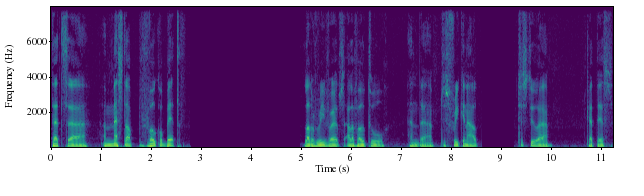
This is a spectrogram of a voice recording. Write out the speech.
that's uh, a messed up vocal bit. A lot of reverbs, LFO tool, and uh, just freaking out just to uh, get this.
